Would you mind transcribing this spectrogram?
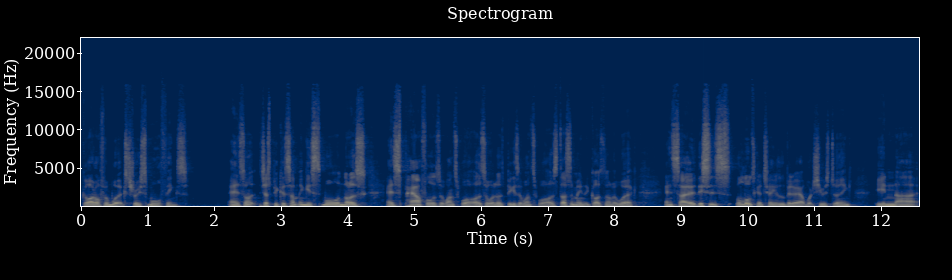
God often works through small things. And it's not just because something is small and not as, as powerful as it once was or not as big as it once was, doesn't mean that God's not at work. And so this is, well, Lauren's going to tell you a little bit about what she was doing in uh,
